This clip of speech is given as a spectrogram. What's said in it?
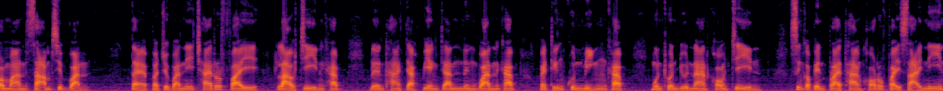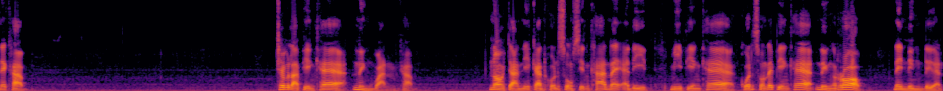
ประมาณ 30 วัน แต่ปัจจุบันนี้ใช้รถไฟลาวจีนครับเดินทางจากเวียงจันทร์1วันครับไปถึงคุนหมิงครับมณฑลยูนนานของจีน ซึ่งก็เป็นปลายทางของรถไฟสายนี้นะครับ ใช้เวลาเพียงแค่ 1 วันครับ นอกจากนี้การขนส่งสินค้าในอดีต มีเพียงแค่ขนส่งได้เพียงแค่ 1 รอบใน 1 เดือน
